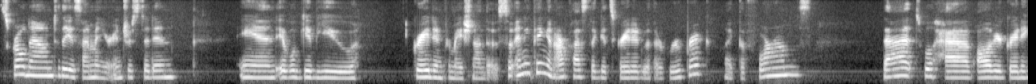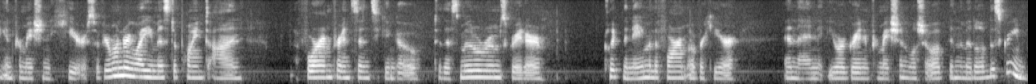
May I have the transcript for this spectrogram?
Scroll down to the assignment you're interested in, and it will give you grade information on those. So anything in our class that gets graded with a rubric, like the forums, that will have all of your grading information here. So if you're wondering why you missed a point on a forum, for instance, you can go to this Moodle Rooms grader, click the name of the forum over here, and then your grade information will show up in the middle of the screen.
